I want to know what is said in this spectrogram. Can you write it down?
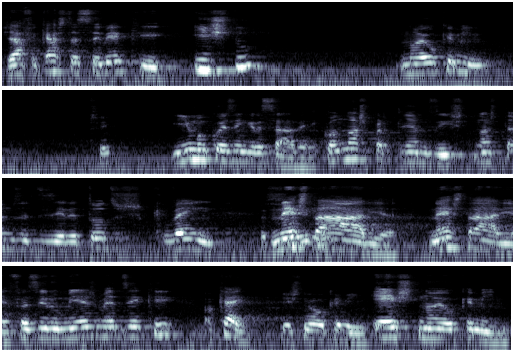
Já ficaste a saber que isto não é o caminho. Sim. E uma coisa engraçada é quando nós partilhamos isto, nós estamos a dizer a todos que vêm nesta área, nesta área fazer o mesmo, é dizer que, ok, este não é o caminho. Este não é o caminho.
